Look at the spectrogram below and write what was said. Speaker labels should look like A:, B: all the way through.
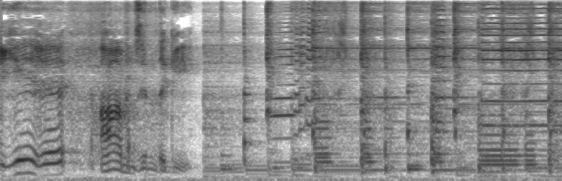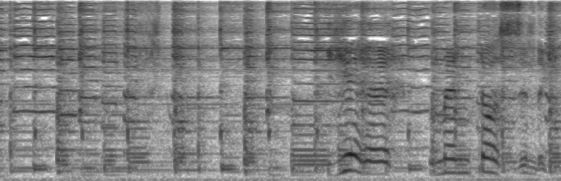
A: ये है आम ज़िंदगी। ये है मेंटोस ज़िंदगी।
